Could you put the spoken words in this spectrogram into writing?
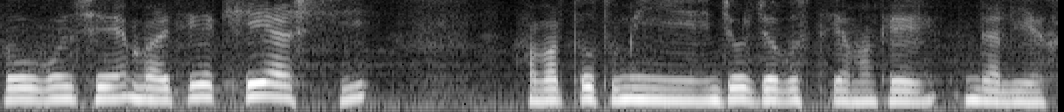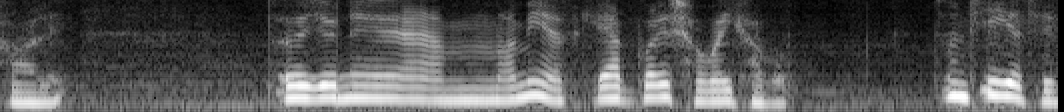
তো বলছে, বাড়ি থেকে খেয়ে আসছি, আবার তো তুমি জোর জবস্তি আমাকে ডালিয়ে খাওয়ালে। তো ওই জন্যে, আমি আজকে একবারে সবাই খাব। তো ঠিক আছে,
